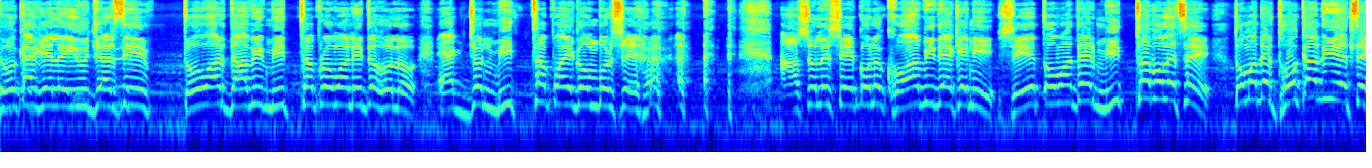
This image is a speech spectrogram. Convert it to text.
ধোকা গেলে ইউজারশিপ। তোমার দাবি মিথ্যা প্রমাণিত হলো। একজন মিথ্যা পয়গম্বর সে। আসলে সে কোনো খোয়াবি দেখেনি। সে তোমাদের মিথ্যা বলেছে, তোমাদের ধোকা দিয়েছে।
